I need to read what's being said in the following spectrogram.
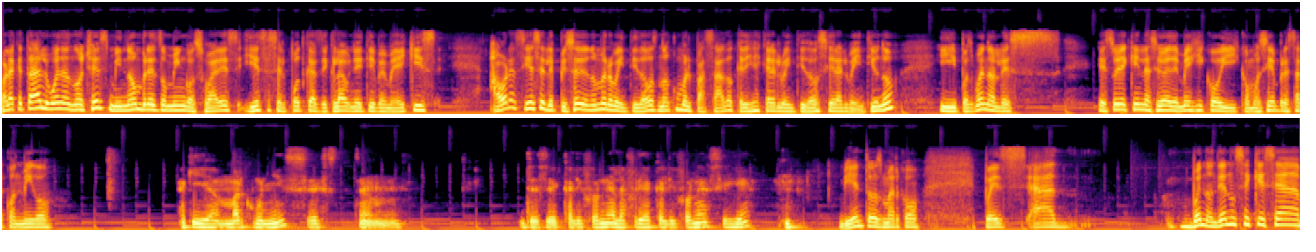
Hola, ¿qué tal? Buenas noches. Mi nombre es Domingo Suárez y este es el podcast de Cloud Native MX. Ahora sí es el episodio número 22, no como el pasado que dije que era el 22 y era el 21. Y pues bueno, les estoy aquí en la Ciudad de México y como siempre está conmigo. Aquí Marco Muñiz, este, desde California, la fría California, sigue. Bien, todos Marco. Pues ah, bueno, ya no sé qué sea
